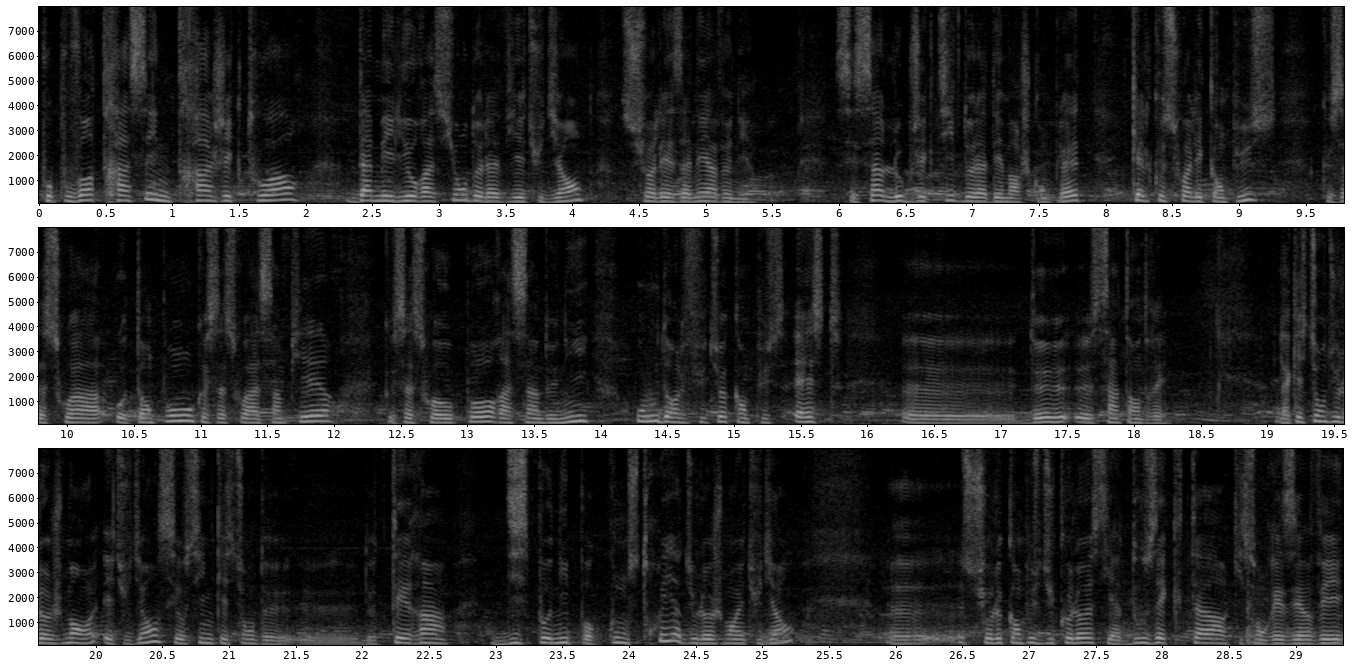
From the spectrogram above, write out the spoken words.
pour pouvoir tracer une trajectoire d'amélioration de la vie étudiante sur les années à venir. C'est ça l'objectif de la démarche complète, quels que soient les campus, que ce soit au Tampon, que ce soit à Saint-Pierre, que ce soit au Port, à Saint-Denis ou dans le futur campus Est euh, de euh, Saint-André. La question du logement étudiant, c'est aussi une question de, euh, terrain disponible pour construire du logement étudiant. Sur le campus du Colosse, il y a 12 hectares qui sont réservés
